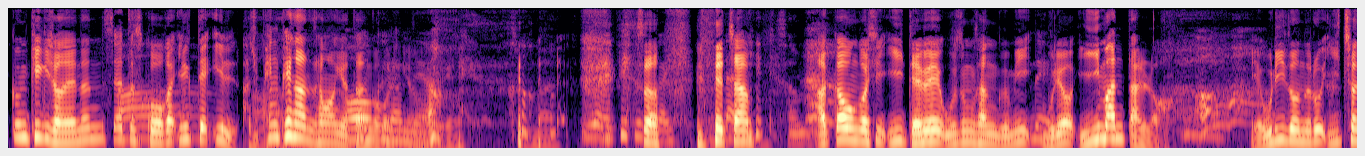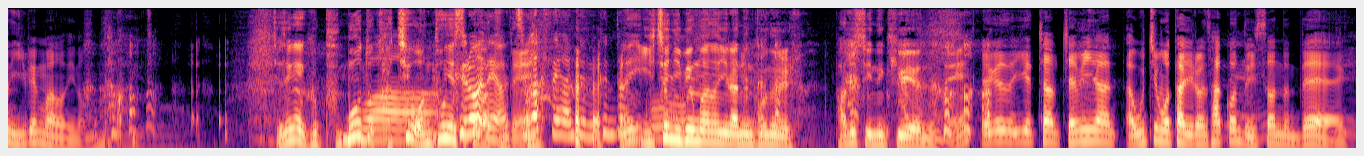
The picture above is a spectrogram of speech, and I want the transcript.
끊기기 전에는 세트 아. 스코어가 1대 1 아주 아. 팽팽한 상황이었다는 어, 거거든요. 예. 있- 근데 참참 아까운 것이 이 대회 우승 상금이 네. 무려 2만 달러. 예, 우리 돈으로 2,200만 원이 넘는다고 합니다. 제 생각에 그 부모도 와, 같이 원통했을 그러네요. 것 같은데. 중학생한테는 큰 돈이고. 2,200만 원이라는 돈을 받을 수 있는 기회였는데. 예, 그래서 이게 참 재미난 아, 웃지 못할 이런 사건도 네. 있었는데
